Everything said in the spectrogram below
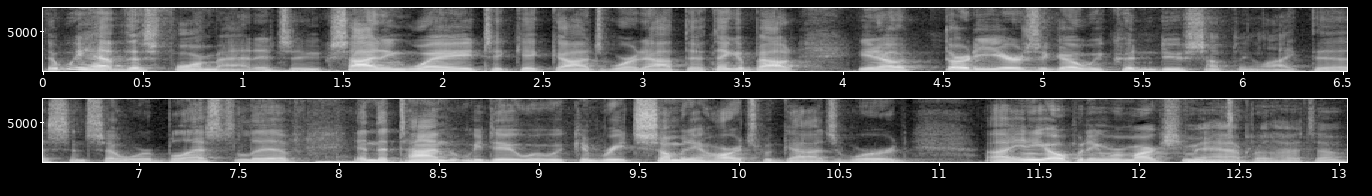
that we have this format. It's an exciting way to get God's word out there. Think about, you know, 30 years ago, we couldn't do something like this. And so we're blessed to live in the time that we do where we can reach so many hearts with God's word. Uh, any opening remarks you may have, Brother Hutto?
